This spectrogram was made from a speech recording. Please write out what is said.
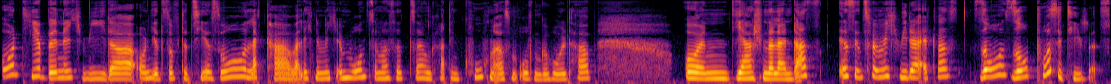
Und hier bin ich wieder. Und jetzt duftet es hier so lecker, weil ich nämlich im Wohnzimmer sitze und gerade den Kuchen aus dem Ofen geholt habe. Und ja, schon allein das ist jetzt für mich wieder etwas so, so Positives.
